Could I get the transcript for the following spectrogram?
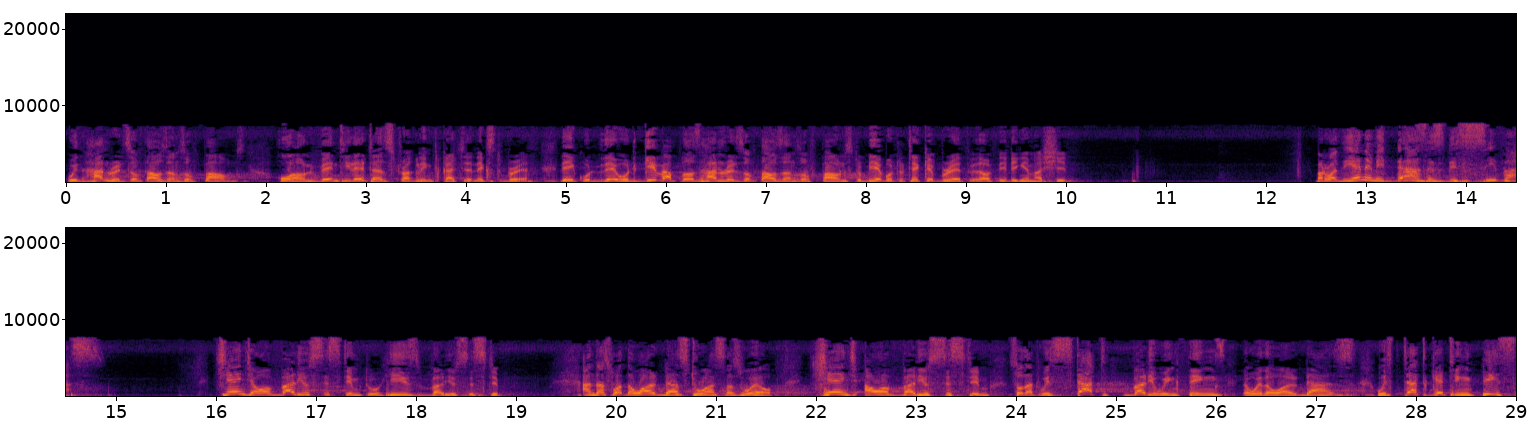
with hundreds of thousands of pounds who are on ventilators struggling to catch the next breath. They could, they would give up those hundreds of thousands of pounds to be able to take a breath without needing a machine. But what the enemy does is deceive us. Change our value system to his value system. And that's what the world does to us as well. Change our value system so that we start valuing things the way the world does. We start getting peace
